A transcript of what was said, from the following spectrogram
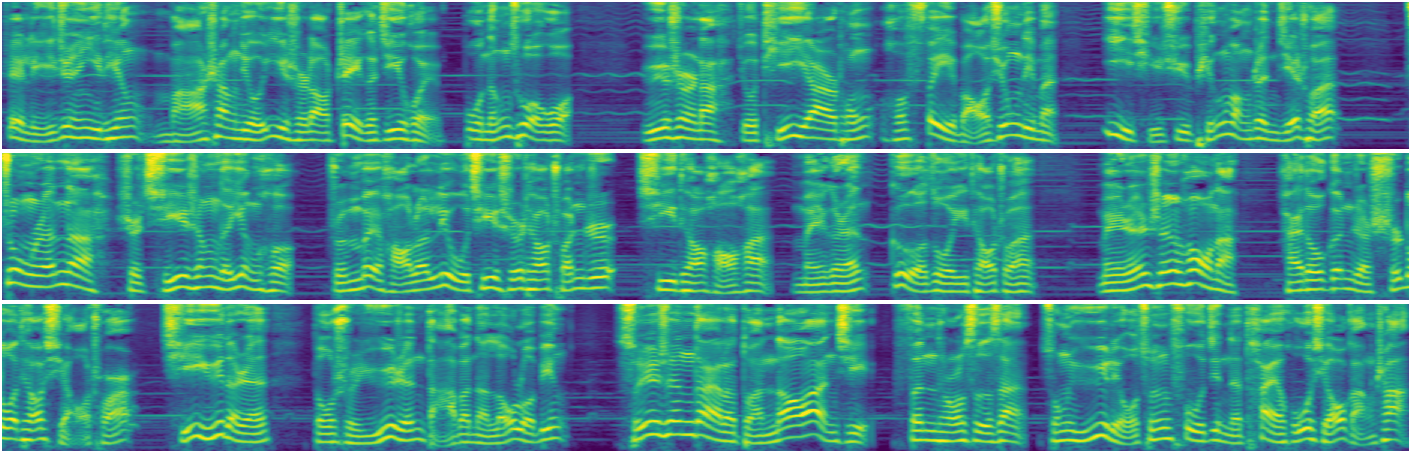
这李俊一听，马上就意识到这个机会不能错过，于是呢就提议二童和费宝兄弟们一起去平望镇劫船。”众人呢是齐声的应和，准备好了六七十条船只，七条好汉，每个人各坐一条船，每人身后呢还都跟着十多条小船，其余的人都是渔人打扮的喽啰兵，随身带了短刀暗器，分头四散，从榆柳村附近的太湖小港岔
